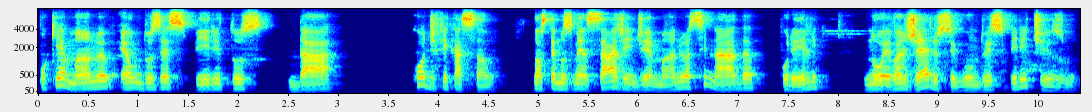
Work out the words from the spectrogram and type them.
porque Emmanuel é um dos espíritos da codificação. Nós temos mensagem de Emmanuel assinada por ele no Evangelho segundo o Espiritismo.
